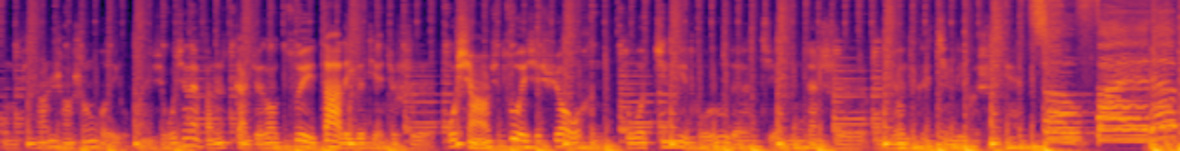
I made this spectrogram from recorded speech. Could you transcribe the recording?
我们平常日常生活的一个关系。我现在反正感觉到最大的一个点就是，我想要去做一些需要我很多精力投入的节目，但是我没有那个精力和时间。So fired up.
